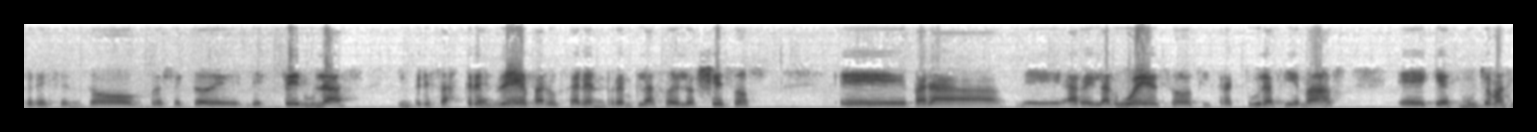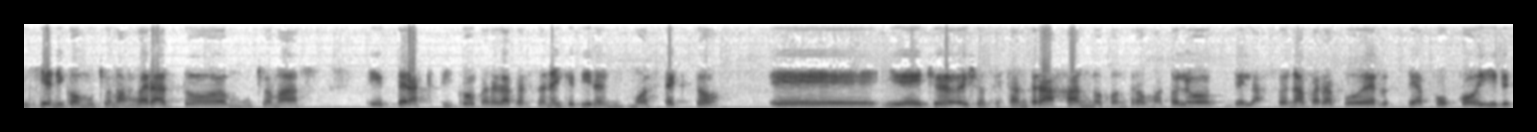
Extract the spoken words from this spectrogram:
presentó un proyecto de, de férulas impresas 3D para usar en reemplazo de los yesos, para arreglar huesos y fracturas y demás, que es mucho más higiénico, mucho más barato, mucho más eh, práctico para la persona y que tiene el mismo efecto. Eh, y de hecho ellos están trabajando con traumatólogos de la zona para poder de a poco ir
